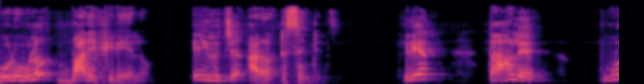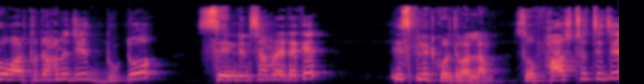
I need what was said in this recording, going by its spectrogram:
গরুগুলো বাড়ি ফিরে এলো। এই হচ্ছে আরও একটা সেন্টেন্স ক্লিয়ার তাহলে পুরো অর্থটা হলো যে দুটো সেন্টেন্সে আমরা এটাকে স্প্লিট করতে পারলাম। সো ফার্স্ট হচ্ছে যে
